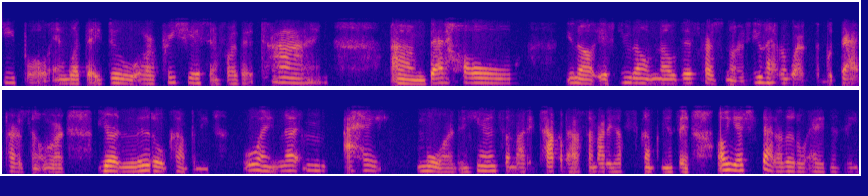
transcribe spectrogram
people and what they do or appreciation for their time. Um, that whole you know, if you don't know this person or if you haven't worked with that person or your little company, oh, ain't nothing I hate more than hearing somebody talk about somebody else's company and say, oh, yeah, she got a little agency.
